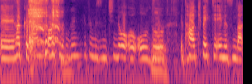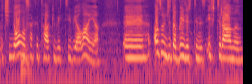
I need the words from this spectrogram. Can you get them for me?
e, hakikaten artık bugün hepimizin içinde o, o- olduğu, Evet. e, takip ettiği en azından içinde olmasak da takip ettiği bir alan ya. E, az önce de belirttiniz iftiranın,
